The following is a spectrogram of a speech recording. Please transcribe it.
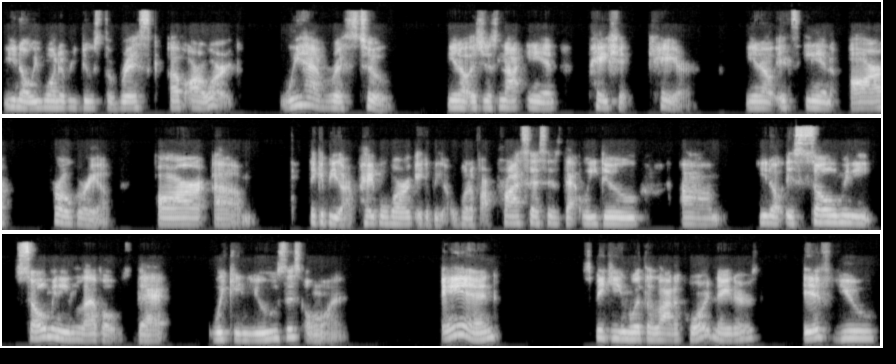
you know, we want to reduce the risk of our work. We have risks too. You know, it's just not in patient care. You know, it's in our program, our, um, it could be our paperwork, it could be one of our processes that we do. Um, you know, it's so many, so many levels that we can use this on. And speaking with a lot of coordinators, if you,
